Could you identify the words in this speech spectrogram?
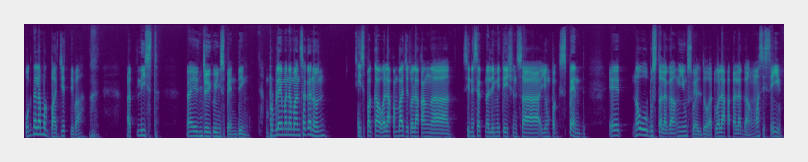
wag na lang mag-budget, di ba? At least, na-enjoy ko yung spending. Ang problema naman sa ganun is pagka wala kang budget, wala kang uh, sineset na limitation sa yung pag-spend, eh, nauubos talaga ang iyong sweldo at wala ka talagang masisave.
